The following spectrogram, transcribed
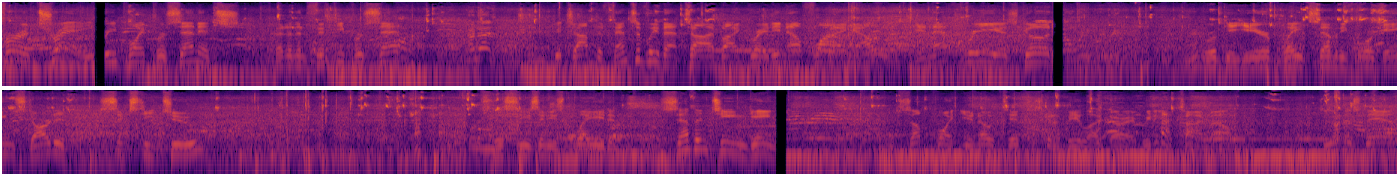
for a tray. Three-point percentage better than 50%. Good job defensively that time by Gradey. Now flying out, and that three is good. That rookie year played 74 games, started 62. Of course, this season he's played 17 games. At some point, you know Thibs is going to be like, all right, we need a timeout. Do you understand?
